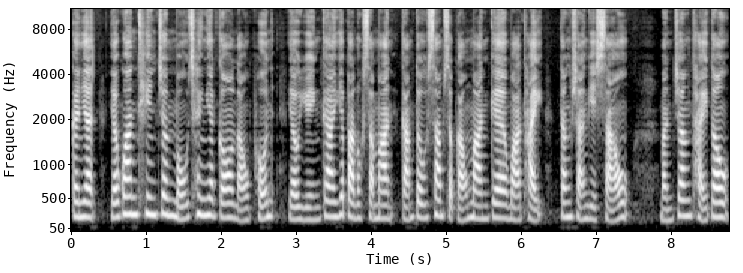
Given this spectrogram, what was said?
近日有关天津母亲一个楼盘由原价一百六十万减到三十九万嘅话题登上热搜，文章提到。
